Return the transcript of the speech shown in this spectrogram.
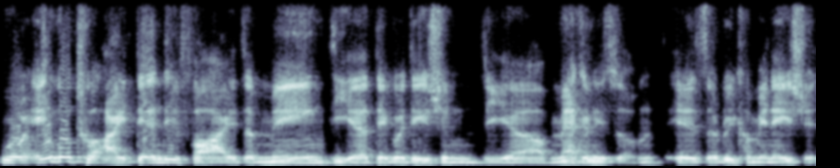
We were able to identify the main the uh, degradation, the uh, mechanism is a recombination,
